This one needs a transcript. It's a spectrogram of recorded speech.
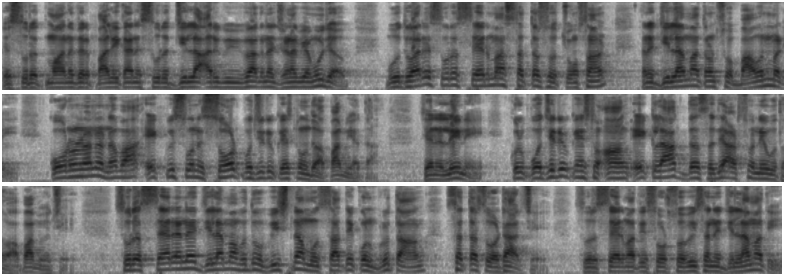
તે સુરત મહાનગરપાલિકા અને સુરત જિલ્લા આરોગ્ય વિભાગના જણાવ્યા મુજબ, બુધવારે સુરત શહેરમાં સત્તરસો ચોસઠ અને જિલ્લામાં ત્રણસો બાવન મળી કોરોનાના નવા એકવીસો ને સોળ પોઝિટિવ કેસ નોંધવા પામ્યા હતા. જેને લઈને કુલ પોઝિટિવ કેસનો આંક એક લાખ દસ હજાર આઠસો નેવું થવા પામ્યો છે. સુરત શહેર અને જિલ્લામાં વધુ વીસના મોત સાથે કુલ મૃતાંક સત્તરસો અઢાર છે. સુરત શહેરમાંથી સોળસો વીસ અને જિલ્લામાંથી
